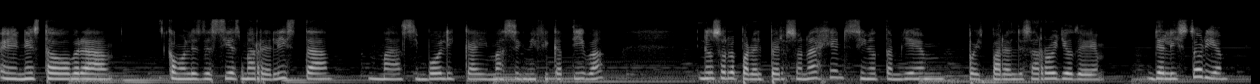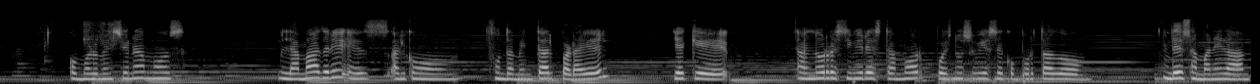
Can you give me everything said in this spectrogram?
en esta obra, como les decía, es más realista, más simbólica y más significativa, no solo para el personaje, sino también pues para el desarrollo de, de la historia. Como lo mencionamos, la madre es algo fundamental para él, ya que al no recibir este amor, pues no se hubiese comportado de esa manera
